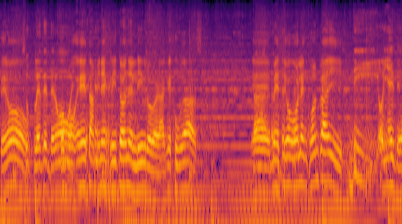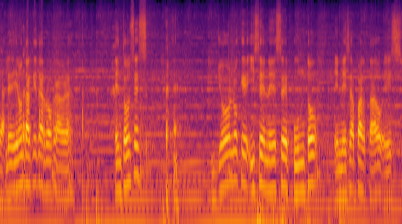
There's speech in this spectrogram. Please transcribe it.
Pero Suplete entero. como es también escrito en el libro, ¿verdad? Que Judas eh, Ah. metió gol en contra y le dieron tarjeta roja, ¿verdad? Entonces, yo lo que hice en ese punto, en ese apartado, es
